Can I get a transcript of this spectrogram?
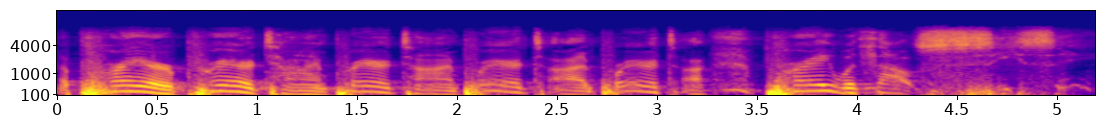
A prayer, prayer time, prayer time, prayer time, prayer time. Pray without ceasing.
